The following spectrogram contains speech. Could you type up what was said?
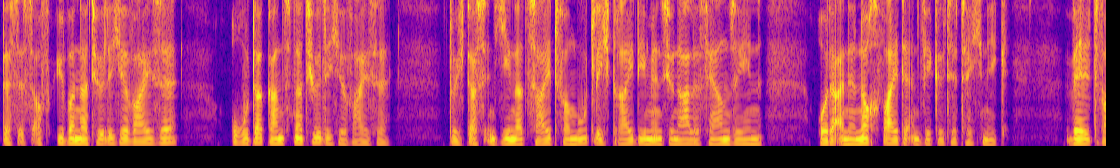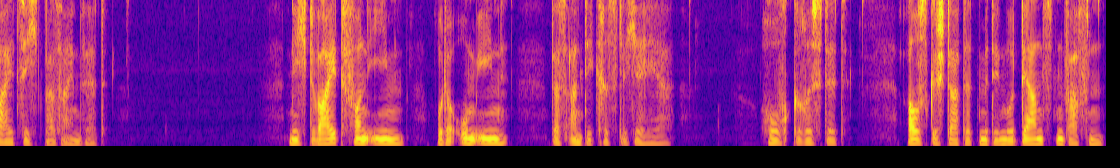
dass es auf übernatürliche Weise oder ganz natürliche Weise durch das in jener Zeit vermutlich dreidimensionale Fernsehen oder eine noch weiterentwickelte Technik weltweit sichtbar sein wird. Nicht weit von ihm oder um ihn das antichristliche Heer. Hochgerüstet, ausgestattet mit den modernsten Waffen,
